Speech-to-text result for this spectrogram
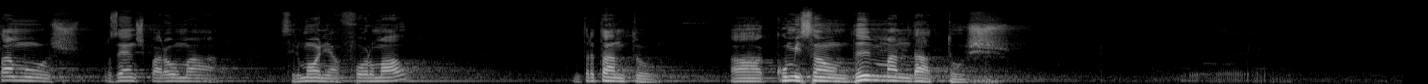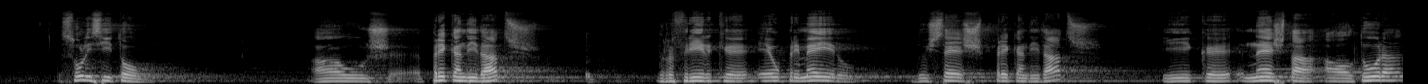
Estamos presentes para uma cerimónia formal. Entretanto, a Comissão de Mandatos eh, solicitou aos pré-candidatos de referir que é o primeiro dos seis pré-candidatos e que nesta altura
